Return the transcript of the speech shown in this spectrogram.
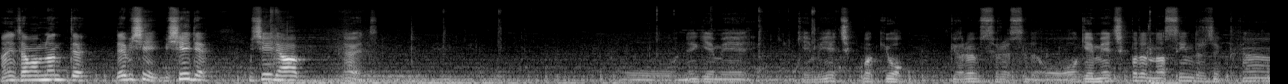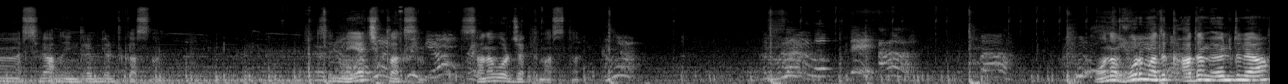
Hani tamamlandı de. De bir şey. Bir şey de. Bir şey de abi. Evet. Oo, ne gemiye gemiye çıkmak yok. Görev süresi de. Oo, o gemiye çıkmadan nasıl indirecektik? Ha, silahla indirebilirdik aslında. Sen niye çıplaksın? Sana vuracaktım aslında. Ona vurmadık. Adam öldü la.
